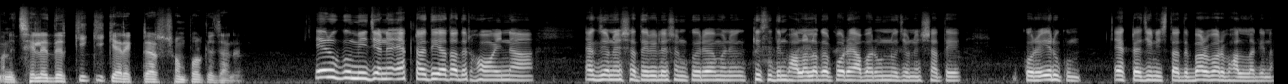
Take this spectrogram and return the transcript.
মানে ছেলেদের কি কি ক্যারেক্টার সম্পর্কে জানেন? এরকমই যেন একটা দিয়া তাদের হয় না একজনের সাথে রিলেশন করে মানে কিছুদিন ভালো লাগার পরে আবার অন্যজনের সাথে করে এরকম। একটা জিনিস তাদের বারবার ভালো লাগে না।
